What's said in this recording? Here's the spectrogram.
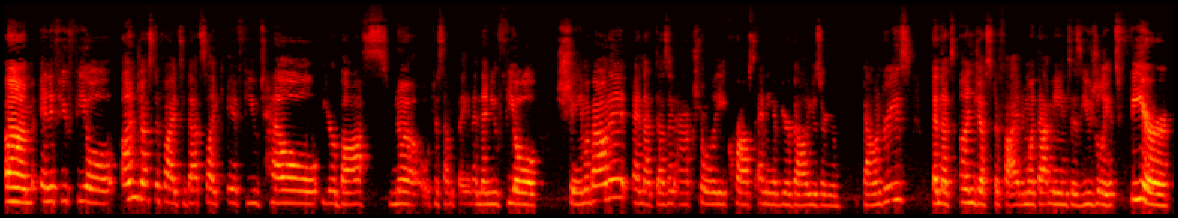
um and if you feel unjustified so that's like if you tell your boss no to something and then you feel shame about it and that doesn't actually cross any of your values or your boundaries then that's unjustified and what that means is usually it's fear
